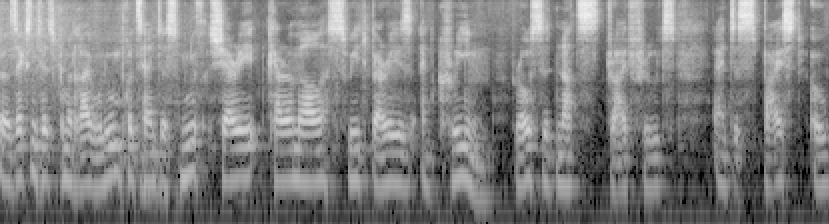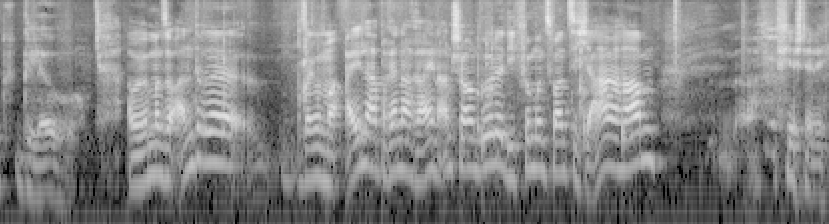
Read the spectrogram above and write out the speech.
46,3 äh, Volumenprozente, Smooth Sherry, Caramel, Sweet Berries and Cream, Roasted Nuts, Dried Fruits and a Spiced Oak Glow. Aber wenn man so andere, sagen wir mal, Eiler-Brennereien anschauen würde, die 25 Jahre haben, Vierstellig.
